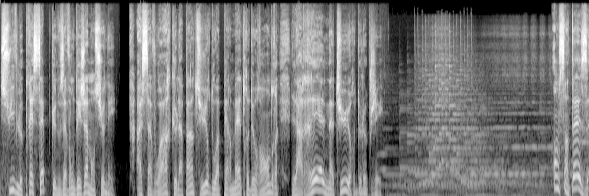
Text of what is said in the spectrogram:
suivent le précepte que nous avons déjà mentionné, à savoir que la peinture doit permettre de rendre la réelle nature de l'objet. En synthèse,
